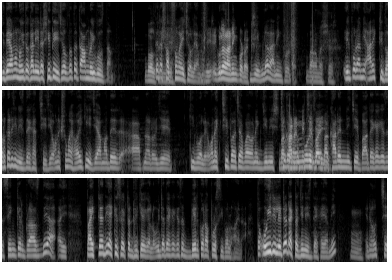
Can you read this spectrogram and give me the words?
যদি এমন হইতো খালি এটা শীতেই চলতো তো আমরাই বুঝতাম। এটা সবসময় চলে আমার জি রানিং প্রোডাক্ট জি এগুলা রানিং প্রোডাক্ট বারো মাসের। এরপর আমি আরেকটি দরকারি জিনিস দেখাচ্ছি যে অনেক সময় হয় কি যে আমাদের আপনার ওই যে কি বলে অনেক চিপা চাপায় অনেক জিনিস বা খাড়ের নিচে দেখা গেছে সিঙ্কের ব্রাশ দিয়া এই পাইপটা দিয়ে কিছু একটা ঢুকে গেল ওইটা দেখা গেছে বের করা পসিবল হয় না। তো ওই রিলেটেড একটা জিনিস দেখাই আমি। এটা হচ্ছে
